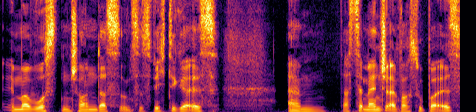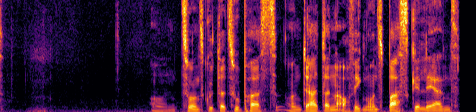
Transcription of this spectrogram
immer wussten schon, dass uns das wichtiger ist, ähm, dass der Mensch einfach super ist und zu uns gut dazu passt. Und der hat dann auch wegen uns Bass gelernt.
